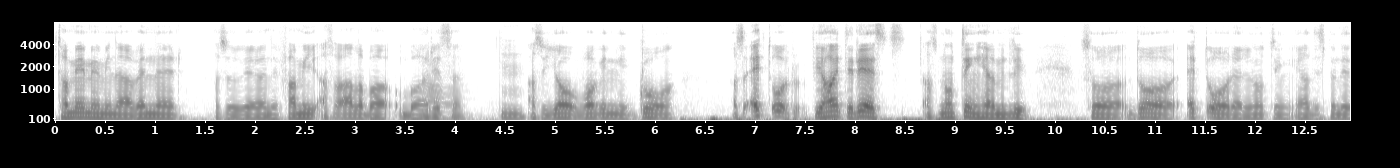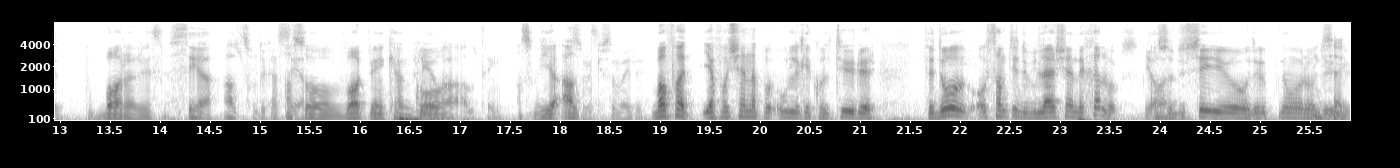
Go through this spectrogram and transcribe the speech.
ta med mig mina vänner, alltså jag vet inte, familj, alltså alla bara, bara Ja. resa Mm. Alltså jag, vad vill ni gå? Alltså ett år, för jag har inte rest alltså någonting hela mitt liv Så då, ett år eller någonting, jag hade spenderat på bara resa Se allt som du kan se. Alltså vart vi än kan Uppleva gå, allting. alltså vi gör allt Så mycket som möjligt. Bara för att jag får känna på olika kulturer För då, och samtidigt du lär känna dig själv också Ja, Alltså ja. du ser ju och du uppnår och Exakt. du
